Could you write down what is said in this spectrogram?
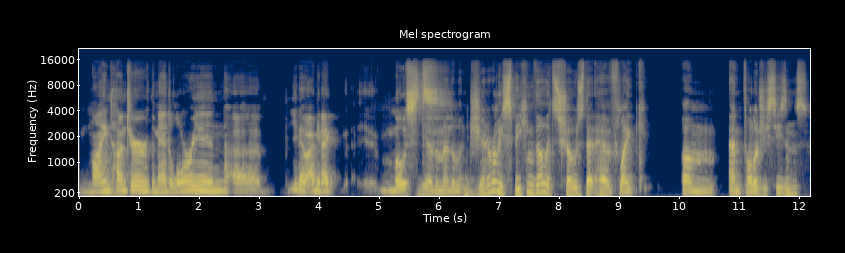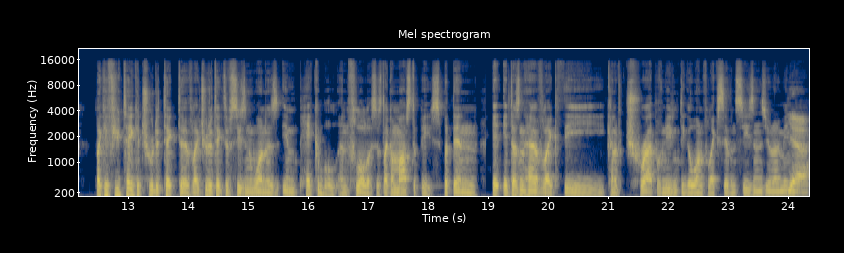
Mindhunter The Mandalorian, uh you know, I mean, I most Yeah, The Mandalorian. Generally speaking though, it's shows that have like um anthology seasons like if you take a True Detective, like True Detective season one is impeccable and flawless. It's like a masterpiece. But then it, it doesn't have like the kind of trap of needing to go on for like seven seasons. You know what I mean? Yeah.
